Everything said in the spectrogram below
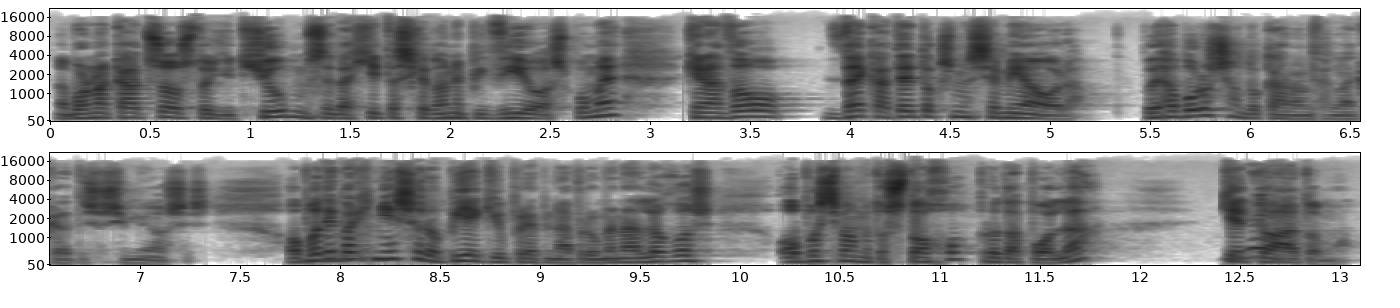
Να μπορώ να κάτσω στο YouTube σε ταχύτητα σχεδόν επί δύο, ας πούμε, και να δω 10 τέτοξ μέσα σε μία ώρα. Που δεν θα μπορούσα να το κάνω αν ήθελα να κρατήσω σημειώσεις. Οπότε mm. υπάρχει μια ισορροπία εκεί που πρέπει να βρούμε. Ανάλογο, όπως είπαμε, το στόχο πρώτα απ' όλα και ναι. το άτομο.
